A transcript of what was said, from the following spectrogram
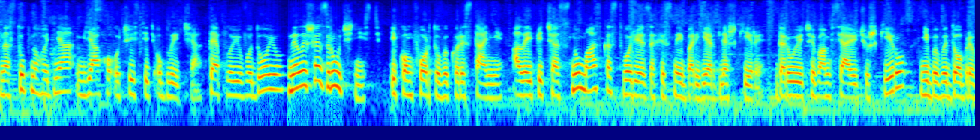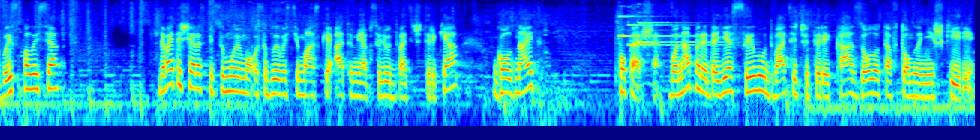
Наступного дня м'яко очистіть обличчя теплою водою. Не лише зручність і комфорт у використанні, але й під час сну маска створює захисний бар'єр для шкіри, даруючи вам сяючу шкіру, ніби ви добре виспалися. Давайте ще раз підсумуємо особливості маски Atomy Absolute 24K Gold Night по-перше, вона передає силу 24К золота втомленій шкірі,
